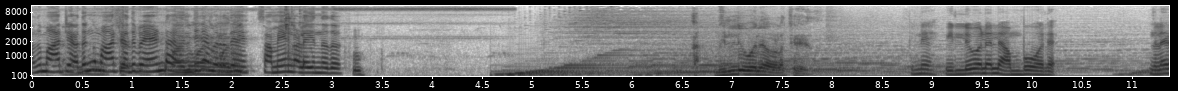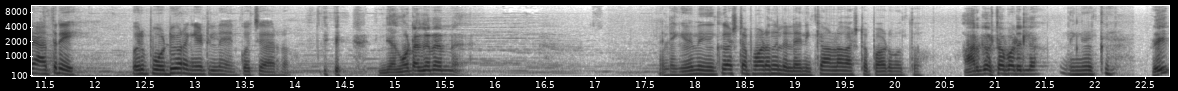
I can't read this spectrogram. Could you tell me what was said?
അത് മാറ്റി അതങ്ങ് മാറ്റി. അത് വേണ്ട. എന്തിനാ വെറുതെ സമയം കളയുന്നത്? വില്ല് പോലെ പിന്നെ വില്ല് പോലെ അല്ല അമ്പ് പോലെ. ഇന്നലെ രാത്രി ഒരു പൊടി ഉറങ്ങിയിട്ടില്ല ഞാൻ കൊച്ചു കാരണം. ഇനി അങ്ങോട്ട് അങ്ങനെ തന്നെ. അല്ലെങ്കിൽ നിങ്ങൾക്ക് കഷ്ടപ്പാടൊന്നുമില്ലല്ലോ എനിക്കാണല്ലോ കഷ്ടപ്പാട് മൊത്തം. ആർക്കും കഷ്ടപ്പാടില്ല. നിങ്ങൾക്ക്? ഏയ്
